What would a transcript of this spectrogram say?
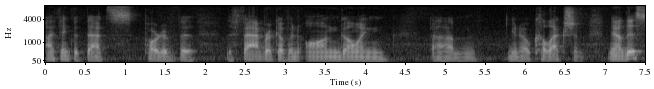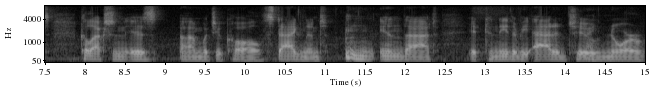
I think that that's part of the, the fabric of an ongoing, um, you know, collection. Now, this collection is um, what you call stagnant in that it can neither be added to Right. nor,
